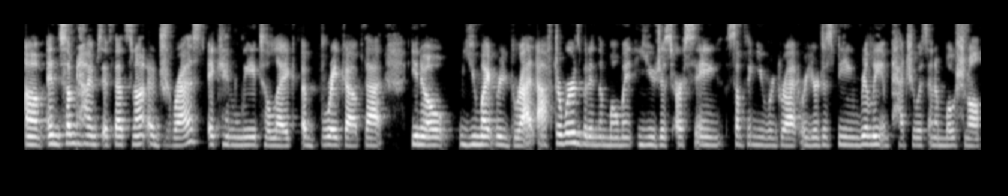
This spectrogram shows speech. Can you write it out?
Um, and sometimes, if that's not addressed, it can lead to like a breakup that, you know, you might regret afterwards, but in the moment, you just are saying something you regret or you're just being really impetuous and emotional.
